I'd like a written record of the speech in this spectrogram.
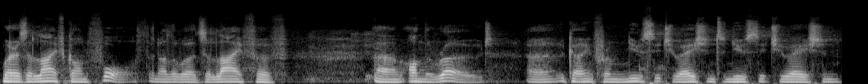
Whereas a life gone forth, in other words, a life of um, on the road, uh, going from new situation to new situation,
